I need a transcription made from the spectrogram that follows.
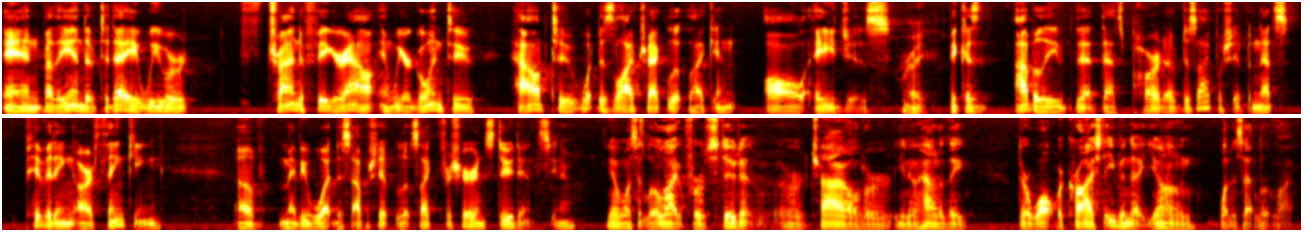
And by the end of today, we were f- trying to figure out, and we are going to how to what does Life Track look like in all ages Right. because I believe that that's part of discipleship, and that's pivoting our thinking of maybe what discipleship looks like for sure in students. You know, You know, what's it look like for a student or child, or you know, how do they their walk with Christ, even that young? What does that look like?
